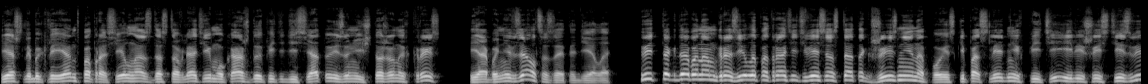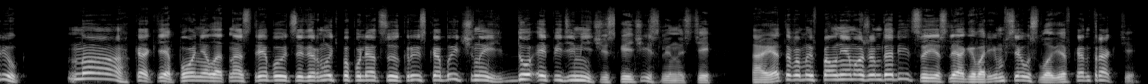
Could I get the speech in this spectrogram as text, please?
Если бы клиент попросил нас доставлять ему каждую пятидесятую из уничтоженных крыс, я бы не взялся за это дело. Ведь тогда бы нам грозило потратить весь остаток жизни на поиски последних пяти или шести зверюк. Но, как я понял, от нас требуется вернуть популяцию крыс к обычной, до эпидемической численности. А этого мы вполне можем добиться, если оговорим все условия в контракте.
